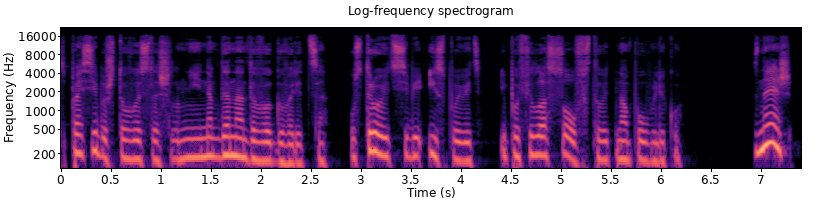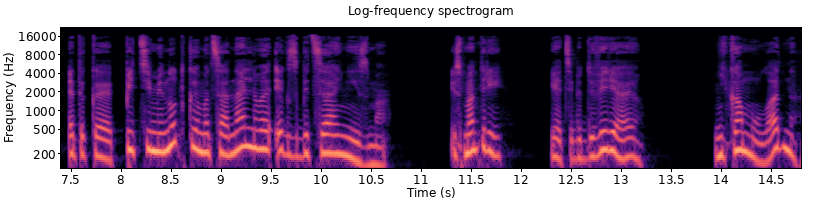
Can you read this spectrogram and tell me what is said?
Спасибо, что выслушала. Мне иногда надо выговориться, устроить себе исповедь и пофилософствовать на публику. Знаешь, этакая пятиминутка эмоционального эксбиционизма. И смотри, я тебе доверяю. Никому, ладно?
